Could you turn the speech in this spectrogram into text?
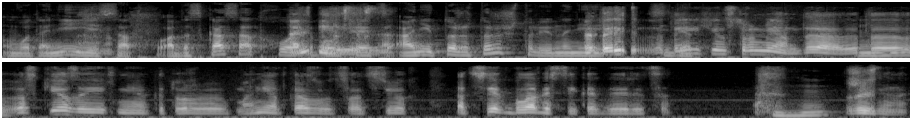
Вот они и есть садху. А доска садху, они это получается, есть, да. они тоже, тоже что ли на ней это, сидят? это их инструмент, да. Это угу. аскеза их, которые, они отказываются от всех, от всех благостей, как говорится, угу. жизненных.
